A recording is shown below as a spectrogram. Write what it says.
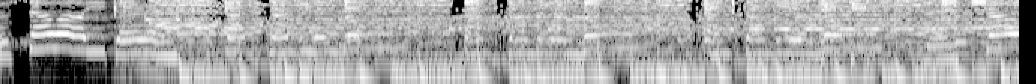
留下我一个人，闪闪的眼容，闪闪的眼容，闪闪的眼容，我留下。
